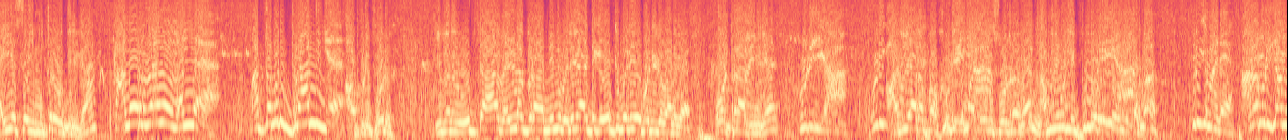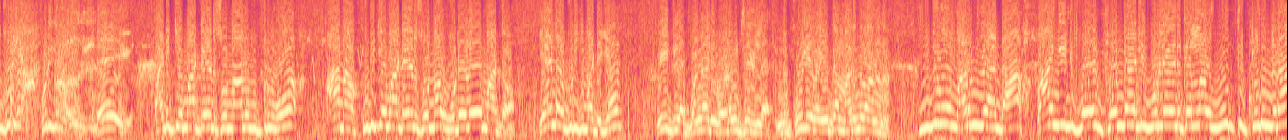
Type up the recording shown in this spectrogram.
ஐஎஸ்ஐ முத்திர ஊத்திருக்கா? கலர் தாங்க வெள்ள மத்தபடி பிராண்டிங்க அப்படி போடு. இவனை விட்டா வெள்ள பிராந்தின்னு வெளிநாட்டுக்கு ஏற்றுமதியே பண்ணிடுவானுங்க. போட்டுறாதீங்க குடியா அதிகாரப்பா குடிக்க மாட்டேன்னு சொல்றவன்? நம்ம ஊர்ல இப்படி குடிக்க மாட்டேன். அதை பிடிக்காம குடியா? குடிக்க டேய் படிக்க மாட்டேன்னு சொன்னாலும் விட்டுருவோம். ஆனா குடிக்க மாட்டேன்னு சொன்னா விடவே மாட்டோம். ஏன்டா குடிக்க மாட்டீங்க? வீட்டுல பொண்டாடி உடம்பு சரியில்லை. இந்த கூலி வாங்கி தான் மருந்து வாங்கணும். இதுவும் மருந்து வேண்டா வாங்கிட்டு போய் பொண்டாட்டி பிள்ளைகளுக்கெல்லாம் ஊத்தி குடுங்குறா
